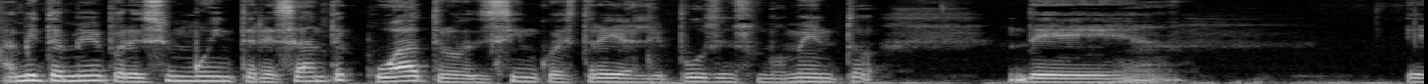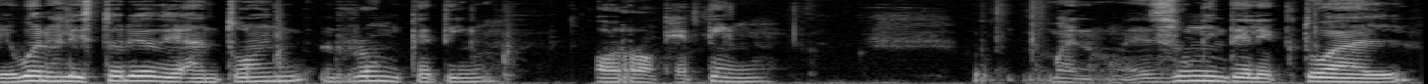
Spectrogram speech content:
A mí también me pareció muy interesante, cuatro de cinco estrellas le puse en su momento, de... Eh, bueno, es la historia de Antoine Ronquetin, o Roquetin. Bueno, es un intelectual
